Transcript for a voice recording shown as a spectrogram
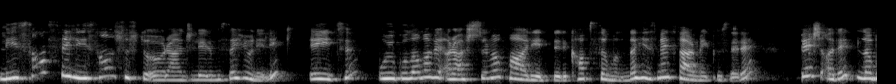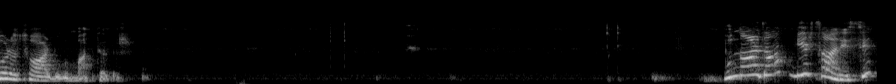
lisans ve lisansüstü öğrencilerimize yönelik eğitim, uygulama ve araştırma faaliyetleri kapsamında hizmet vermek üzere 5 adet laboratuvar bulunmaktadır. Bunlardan bir tanesi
